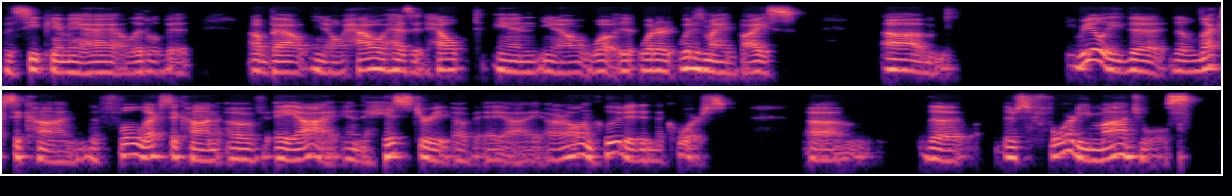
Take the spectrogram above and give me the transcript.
the CPMAI a little bit about you know how has it helped, and you know what what are what is my advice? Um, really, the the lexicon, the full lexicon of AI and the history of AI are all included in the course. Um, the there's 40 modules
